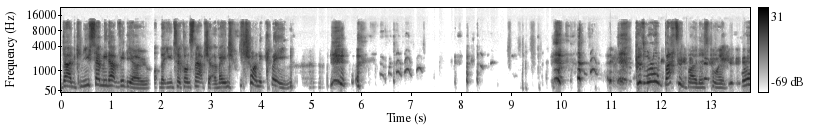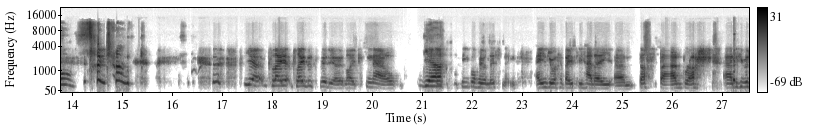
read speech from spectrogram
Dan, can you send me that video that you took on Snapchat of Angel trying to clean? Because we're all battered by this point. We're all so drunk. yeah, play it. Play this video like now. Yeah. For people who are listening, Angel basically had a um, dustpan brush, and he was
